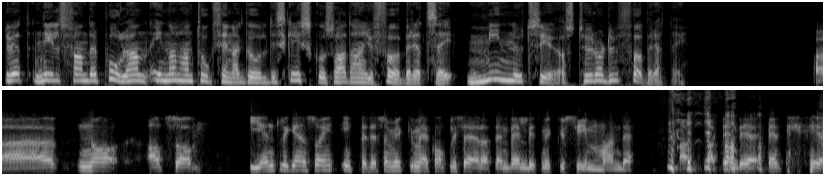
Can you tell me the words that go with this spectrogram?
Du vet, Nils van der Poel, han, innan han tog sina guld i skridskor så hade han ju förberett sig minutiöst. Hur har du förberett dig? Uh, nå, alltså, egentligen så är inte det så mycket mer komplicerat än väldigt mycket simmande. Att, att en, del, en, ja,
